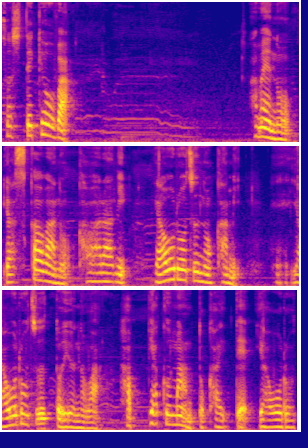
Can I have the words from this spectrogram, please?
そして今日は雨の安川の河原に八百万の神八百万というのは800万と書いて八百万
